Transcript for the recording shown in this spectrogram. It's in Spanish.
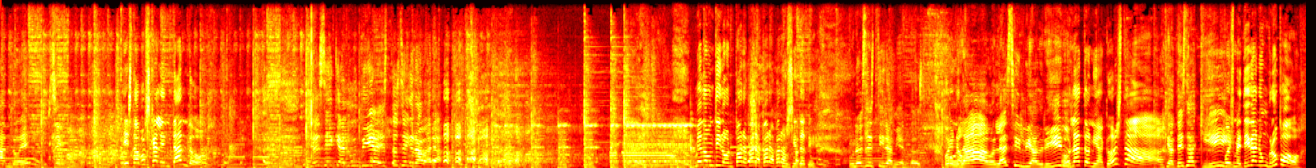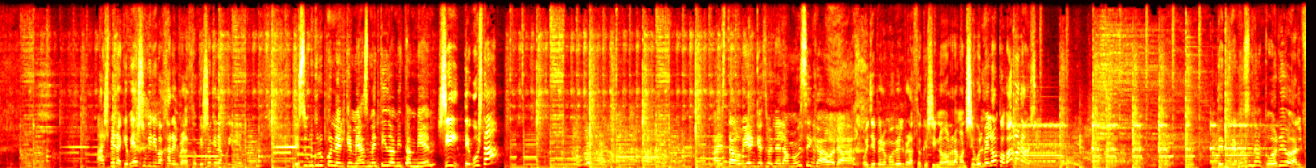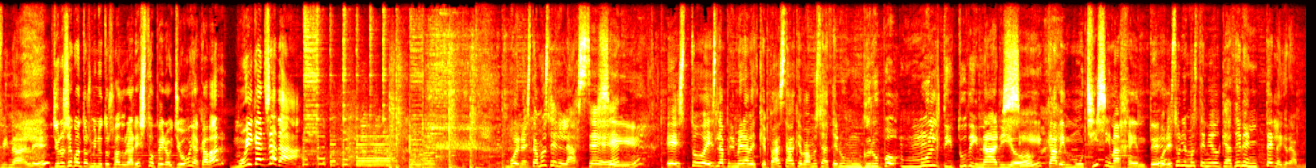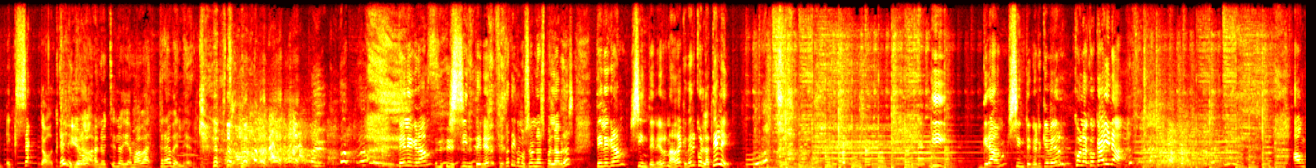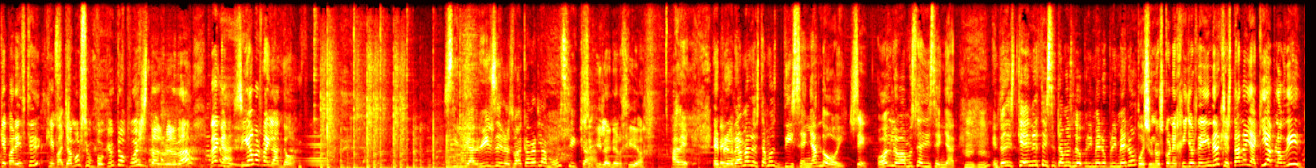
entrenando, ¿eh? Estamos calentando. Yo sé que algún día esto se grabará. Me da un tirón. Para, para, para, para. Siéntate. Unos estiramientos. Bueno. Hola, hola Silvia Abril. Hola, Tony Acosta. ¿Qué haces aquí? Pues metida en un grupo. Ah, espera, que voy a subir y bajar el brazo, que eso queda muy bien. ¿Es un grupo en el que me has metido a mí también? Sí, ¿te gusta? Estado bien que suene la música ahora. Oye, pero mueve el brazo, que si no, Ramón se vuelve loco. ¡Vámonos! Tendremos un coreo al final, ¿eh? Yo no sé cuántos minutos va a durar esto, pero yo voy a acabar muy cansada. Bueno, estamos en la SER. Sí. Esto es la primera vez que pasa que vamos a hacer un grupo multitudinario. Sí, cabe muchísima gente. Por eso lo hemos tenido que hacer en Telegram. Exacto, Yo Telegram. anoche lo llamaba Traveler. Telegram sin tener, fíjate cómo son las palabras, Telegram sin tener nada que ver con la tele. Y Gram sin tener que ver con la cocaína. Aunque parece que vayamos un poquito opuestas, ¿verdad? Venga, sigamos bailando. Silvia Abril, se nos va a acabar la música. y la energía. A ver, el Venga. programa lo estamos diseñando hoy. Sí. Hoy lo vamos a diseñar. Entonces, ¿qué necesitamos lo primero primero? Pues unos conejillos de Indra que están hoy aquí aplaudir.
